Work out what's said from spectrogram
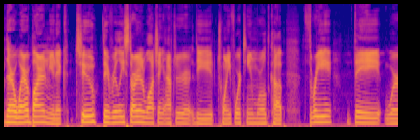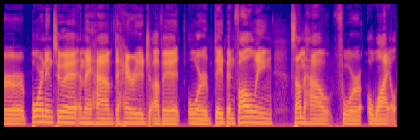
they're aware of Bayern Munich. Two, they really started watching after the 2014 World Cup. Three, they were born into it and they have the heritage of it, or they'd been following somehow for a while.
